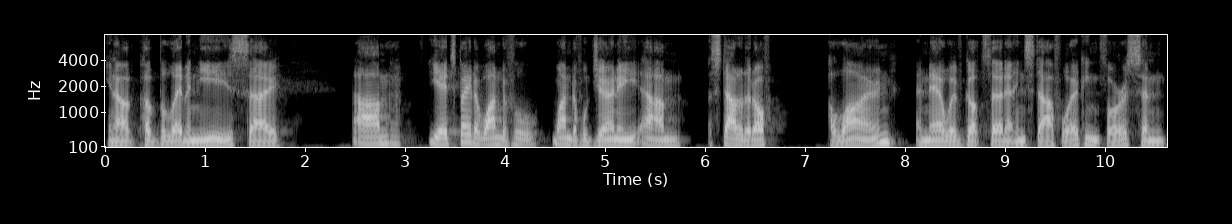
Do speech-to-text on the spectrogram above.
you know, of 11 years. So, um, yeah, it's been a wonderful, wonderful journey. Um, started it off alone, and now we've got 13 staff working for us, and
